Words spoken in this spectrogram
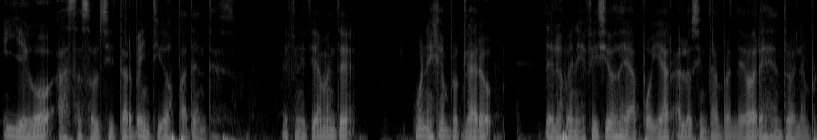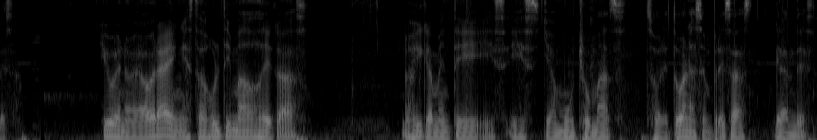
y llegó hasta solicitar 22 patentes. Definitivamente un ejemplo claro de los beneficios de apoyar a los intraemprendedores dentro de la empresa. Y bueno, ahora en estas últimas dos décadas, lógicamente es, ya mucho más, sobre todo en las empresas grandes,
